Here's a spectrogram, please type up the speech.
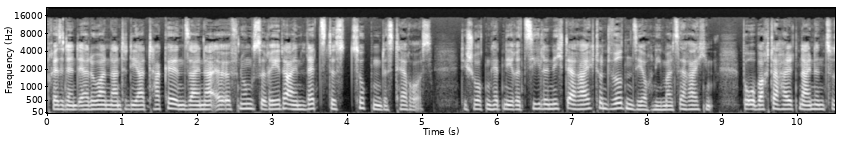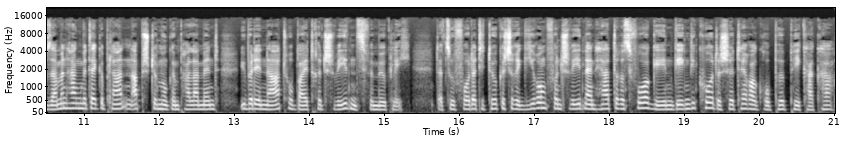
Präsident Erdogan nannte die Attacke in seiner Eröffnungsrede ein letztes Zucken des Terrors. Die Schurken hätten ihre Ziele nicht erreicht und würden sie auch niemals erreichen. Beobachter halten einen Zusammenhang mit der geplanten Abstimmung im Parlament über den NATO-Beitritt Schwedens für möglich. Dazu fordert die türkische Regierung von Schweden ein härteres Vorgehen gegen die kurdische Terrorgruppe PKK.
